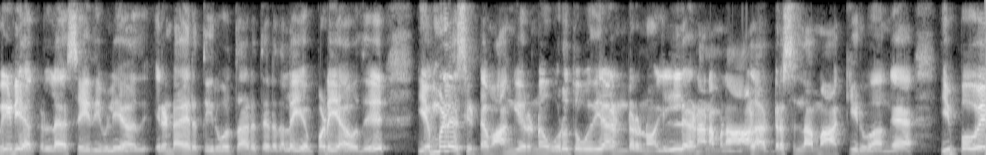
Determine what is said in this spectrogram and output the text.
மீடியாக்களில் செய்தி வெளியாகுது. இரண்டாயிரத்தி இருபத்தாறு தேர்தலில் எப்படியாவது எம்எல்ஏ சீட்டை வாங்கிடணும் ஒரு தொகுதியாக நின்றணும். இல்லைன்னா நம்மளை ஆள் அட்ரஸ் இல்லாமல் ஆக்கிடுவாங்க இப்போவே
